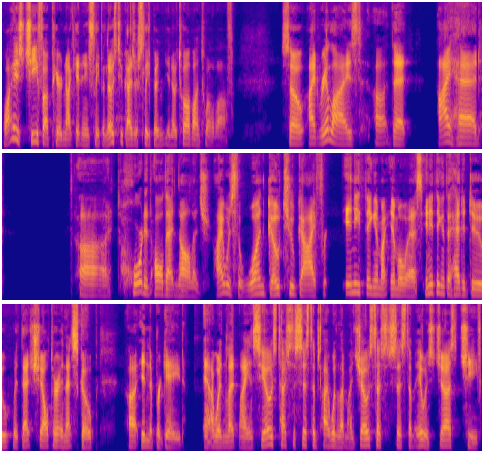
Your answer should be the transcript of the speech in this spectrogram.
Why is Chief up here not getting any sleep? And those two guys are sleeping, you know, 12 on, 12 off. So I'd realized uh, that I had uh, hoarded all that knowledge. I was the one go to guy for anything in my MOS, anything that had to do with that shelter and that scope uh, in the brigade. And I wouldn't let my NCOs touch the systems. I wouldn't let my Joes touch the system. It was just chief.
